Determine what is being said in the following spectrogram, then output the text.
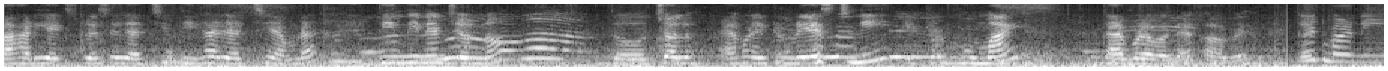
পাহাড়ি এক্সপ্রেসে যাচ্ছি, দীঘা যাচ্ছি আমরা তিন দিনের জন্য। তো চলো, এখন একটু রেস্ট নিই, একটু ঘুমাই। তারপর আবার দেখা হবে। গুড মর্নিং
